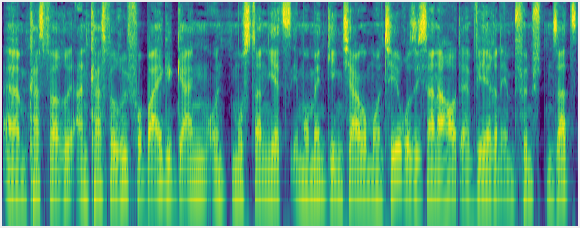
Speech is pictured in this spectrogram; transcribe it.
ähm, Kaspar, an Kaspar Ruth vorbeigegangen und muss dann jetzt im Moment gegen Thiago Montero sich seine Haut erwehren im fünften Satz.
